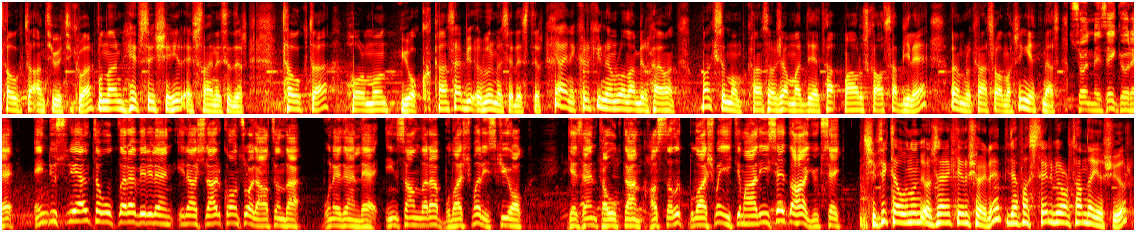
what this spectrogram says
tavukta antibiyotik var. Bunların hepsi şehir efsanesidir. Tavukta hormon yok. Kanser bir ömür meselesidir. Yani 40 gün ömrü olan bir hayvan maksimum kanserojen maddeye maruz kalsa bile ömrü kanser olmak için yetmez. Sönmez'e göre endüstriyel tavuklara verilen ilaçlar kontrol altında. Bu nedenle insanlara bulaşma riski yok. Gezen tavuktan hastalık bulaşma ihtimali ise daha yüksek. Çiftlik tavuğunun özellikleri şöyle. Bir defa steril bir ortamda yaşıyor.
